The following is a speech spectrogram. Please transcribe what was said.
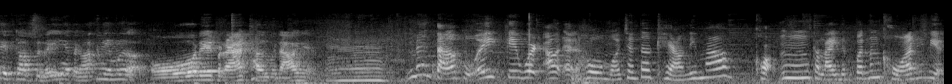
ទៀតកប់សេរីអ្នកទាំងអស់គ្នាមើលអូដេប្រាត្រូវបណ្ដោយនេះមែនតើពួកអីគេ work out at home ហ្មងចឹងទៅក្រៅនេះមកគ្រាន់អឺកន្លែងតែប៉ុណ្្នឹងគ្រាន់នេះ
